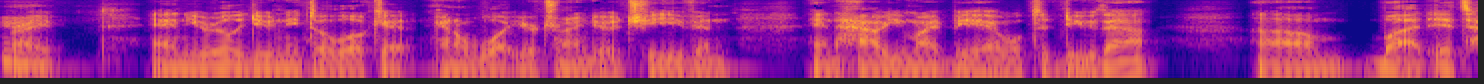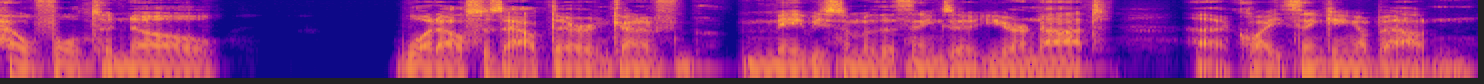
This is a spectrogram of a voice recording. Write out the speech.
right? And you really do need to look at kind of what you're trying to achieve and and how you might be able to do that. Um, but it's helpful to know what else is out there and kind of maybe some of the things that you're not uh, quite thinking about and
